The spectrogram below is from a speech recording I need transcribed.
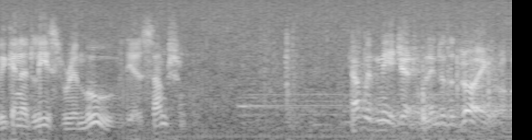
We can at least remove the assumption. Come with me, gentlemen, into the drawing room.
